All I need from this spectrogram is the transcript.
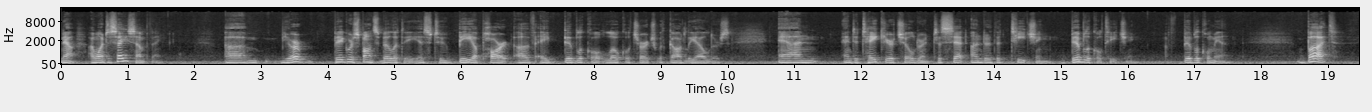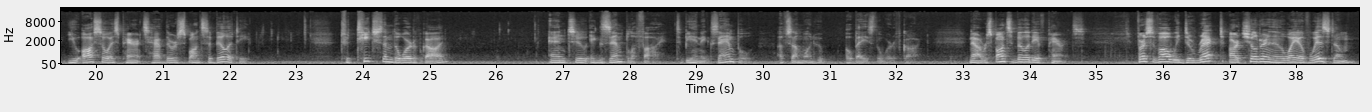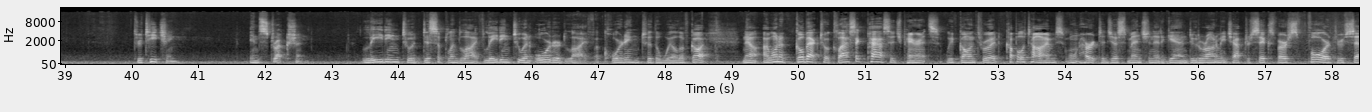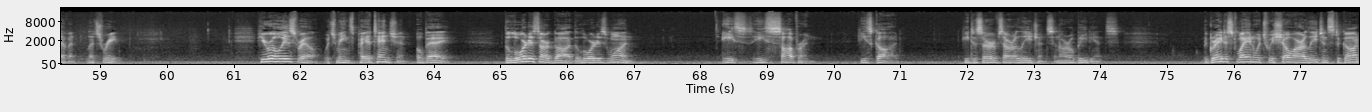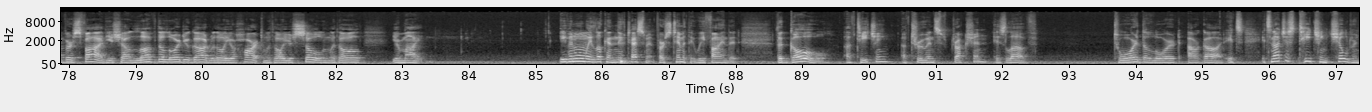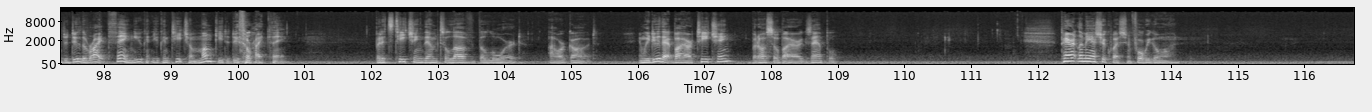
Now, I want to say something. Um, your big responsibility is to be a part of a biblical local church with godly elders and and to take your children to sit under the teaching biblical teaching of biblical men. But you also, as parents, have the responsibility to teach them the Word of God and to exemplify, to be an example of someone who obeys the Word of God. Now, responsibility of parents. First of all, we direct our children in the way of wisdom through teaching, instruction, leading to a disciplined life, leading to an ordered life according to the will of God. Now, I want to go back to a classic passage, parents. We've gone through it a couple of times. Won't hurt to just mention it again. Deuteronomy chapter 6, verse 4 through 7. Let's read. Hear, O Israel, which means pay attention, obey. The Lord is our God, the Lord is one. He's, he's sovereign, He's God. He deserves our allegiance and our obedience. The greatest way in which we show our allegiance to God, verse 5 You shall love the Lord your God with all your heart, and with all your soul, and with all your might. Even when we look in the New Testament, 1 Timothy, we find that the goal of teaching, of true instruction, is love toward the Lord our God. It's, it's not just teaching children to do the right thing. You can, you can teach a monkey to do the right thing. But it's teaching them to love the Lord our God. And we do that by our teaching, but also by our example. Parent, let me ask you a question before we go on.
